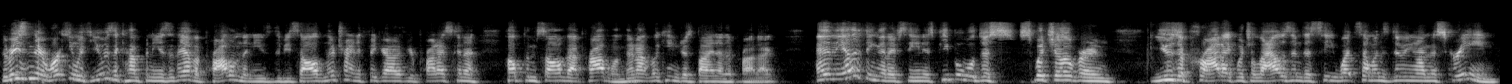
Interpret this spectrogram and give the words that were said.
The reason they're working with you as a company is that they have a problem that needs to be solved and they're trying to figure out if your product's going to help them solve that problem. They're not looking to just buy another product and the other thing that I've seen is people will just switch over and use a product which allows them to see what someone's doing on the screen.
